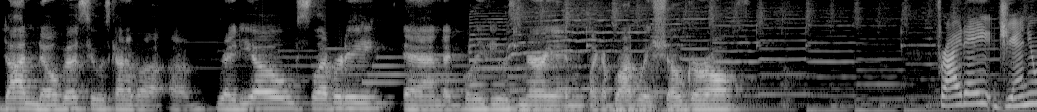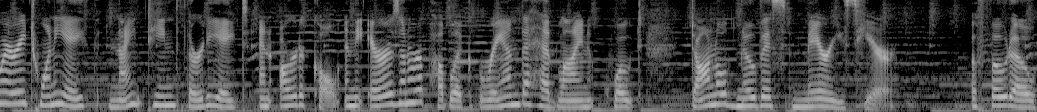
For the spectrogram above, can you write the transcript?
Don Novis, who was kind of a, a, radio celebrity, and I believe he was marrying like a Broadway showgirl. Friday, January 28, 1938, an article in the Arizona Republic ran the headline, quote, Donald Novis marries here. A photo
